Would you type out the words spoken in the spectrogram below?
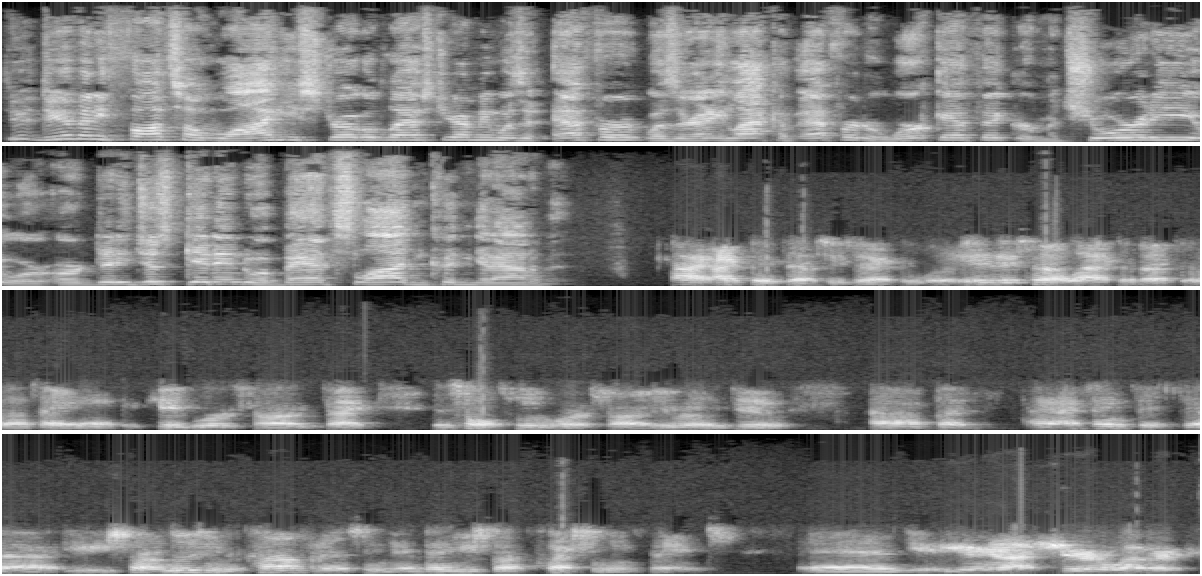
Do, do you have any thoughts on why he struggled last year? I mean, was it effort? Was there any lack of effort or work ethic or maturity, or, or did he just get into a bad slide and couldn't get out of it? I, I think that's exactly what it is. It's not lack of effort, I'll tell you that. The kid works hard. In fact, this whole team works hard. They really do. Uh, but I, I think that uh, you start losing your confidence and, and then you start questioning things. And you, you're not sure whether,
